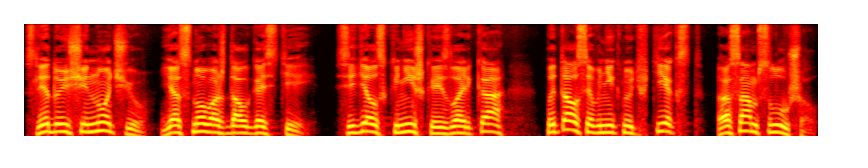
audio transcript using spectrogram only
Следующей ночью я снова ждал гостей. Сидел с книжкой из ларька, пытался вникнуть в текст, а сам слушал.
